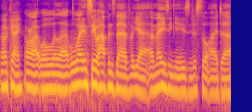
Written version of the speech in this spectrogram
Okay. All right. Well, we'll uh, we'll wait and see what happens there. But yeah, amazing news, and just thought I'd uh,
